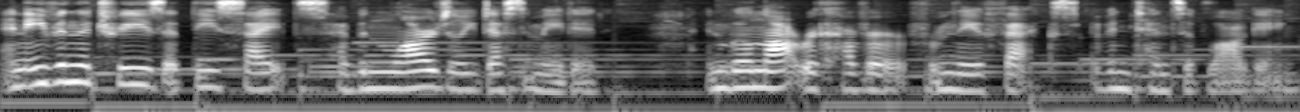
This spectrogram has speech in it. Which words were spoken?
and even the trees at these sites have been largely decimated and will not recover from the effects of intensive logging.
